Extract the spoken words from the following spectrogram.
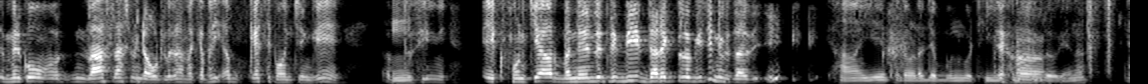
तो मेरे को लास्ट लास्ट में डाउट लगा मैं क्या भाई अब कैसे पहुँचेंगे अब तो हम्म। सीन एक फ़ोन किया और बंदे ने सीधी डायरेक्ट लोकेशन ही बता दी हाँ ये था थोड़ा जब उनको ठीक हाँ। हो गए ना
